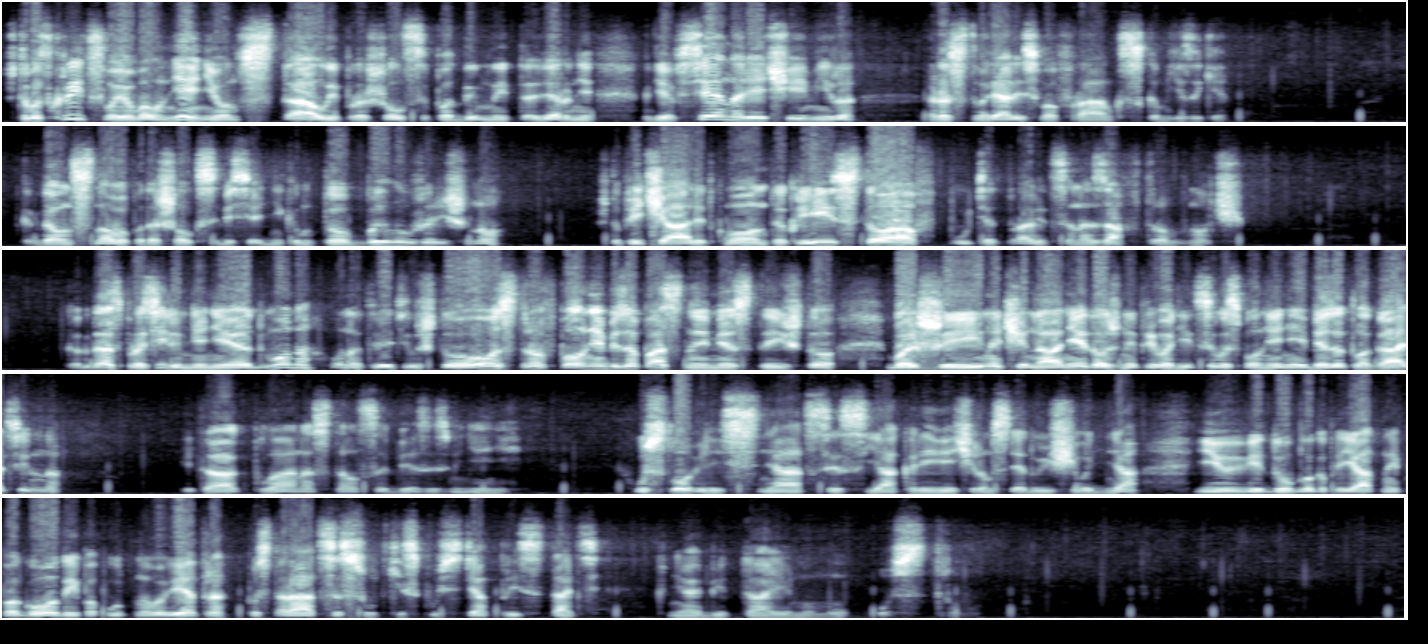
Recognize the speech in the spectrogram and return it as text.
Чтобы скрыть свое волнение, он встал и прошелся по дымной таверне, где все наречия мира растворялись во франкском языке. Когда он снова подошел к собеседникам, то было уже решено, что причалит к Монте-Кристо, а в путь отправится на завтра в ночь. Когда спросили мнение Эдмона, он ответил, что остров вполне безопасное место и что большие начинания должны приводиться в исполнение безотлагательно. Итак, план остался без изменений. Условились сняться с якоря вечером следующего дня и ввиду благоприятной погоды и попутного ветра постараться сутки спустя пристать к необитаемому острову.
